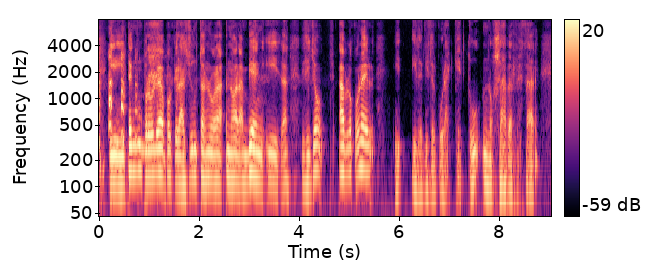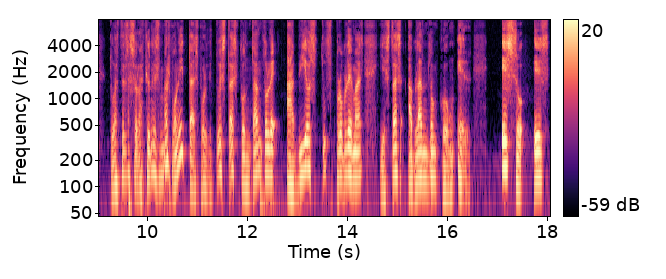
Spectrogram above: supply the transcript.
y tengo un problema porque las juntas no, harán bien, y dice, yo hablo con él, y, y le dice el cura, que tú no sabes rezar, tú haces las oraciones más bonitas, porque tú estás contándole a Dios tus problemas y estás hablando con Él. Eso es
